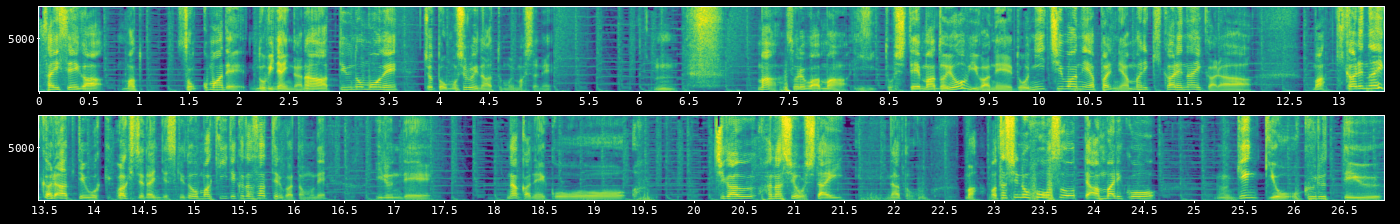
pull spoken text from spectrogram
再生が、まあ、そこまで伸びないんだなっていうのもねちょっと面白いなと思いましたね。うんまあそれはまあいいとしてまあ土曜日はね土日はねやっぱりねあんまり聞かれないからまあ聞かれないからっていうわけじゃないんですけどまあ聞いてくださってる方もねいるんでなんかねこう違う話をしたいなとまあ私の放送ってあんまりこう、うん、元気を送るっていう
